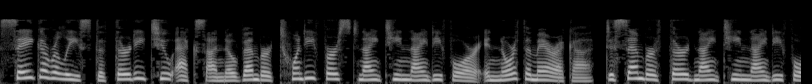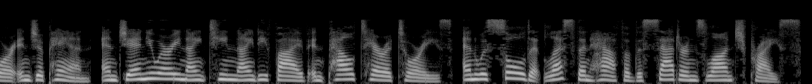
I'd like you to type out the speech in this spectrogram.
Sega released the 32X on November 21, 1994 in North America, December 3, 1994 in Japan, and January 1995 in PAL territories, and was sold at less than half of the Saturn's launch price.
